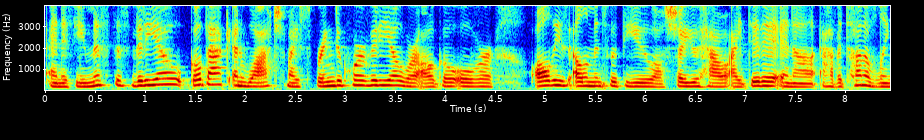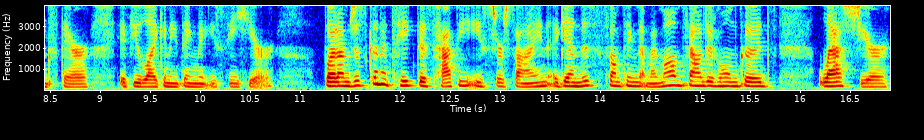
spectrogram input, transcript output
And if you missed this video, go back and watch my spring decor video where I'll go over all these elements with you. I'll show you how I did it and I have a ton of links there if you like anything that you see here. But I'm just gonna take this Happy Easter sign. Again, this is something that my mom found at Home Goods last year.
